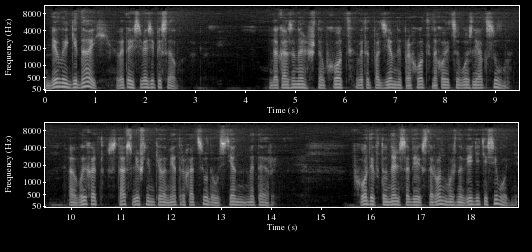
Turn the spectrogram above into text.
Белый Гидай в этой связи писал, Доказано, что вход в этот подземный проход находится возле Аксума, выход в ста с лишним километрах отсюда, у стен Метеры. Входы в туннель с обеих сторон можно видеть и сегодня.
